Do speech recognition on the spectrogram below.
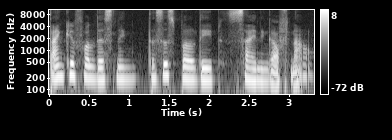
Thank you for listening. This is Paldeep signing off now.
